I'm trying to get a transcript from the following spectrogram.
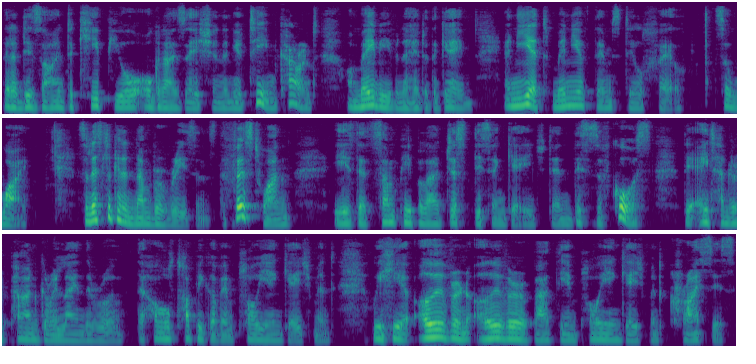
that are designed to keep your organization and your team current or maybe even ahead of the game. And yet many of them still fail. So why? So let's look at a number of reasons. The first one is that some people are just disengaged. And this is, of course, the 800 pound gorilla in the room, the whole topic of employee engagement. We hear over and over about the employee engagement crisis.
